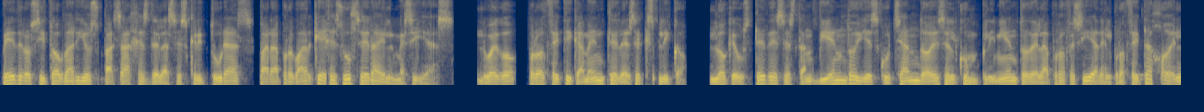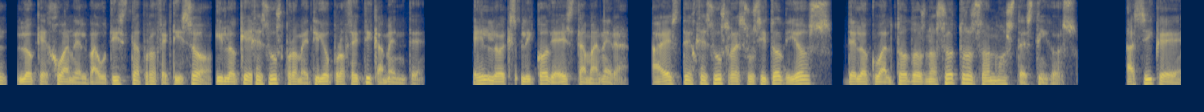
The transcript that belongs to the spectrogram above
Pedro citó varios pasajes de las Escrituras para probar que Jesús era el Mesías. Luego, proféticamente les explicó. Lo que ustedes están viendo y escuchando es el cumplimiento de la profecía del profeta Joel, lo que Juan el Bautista profetizó y lo que Jesús prometió proféticamente. Él lo explicó de esta manera. A este Jesús resucitó Dios, de lo cual todos nosotros somos testigos. Así que,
